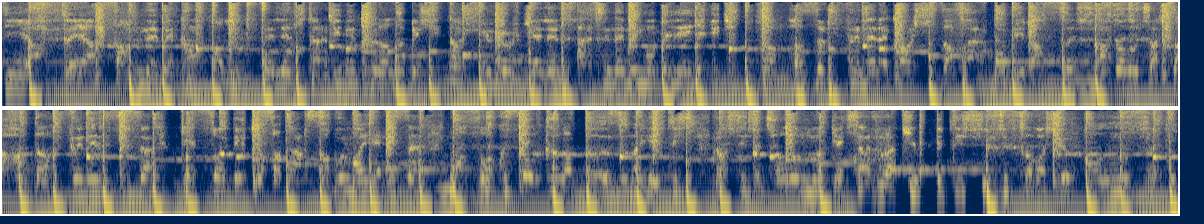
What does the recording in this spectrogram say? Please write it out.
Siyah beyaz sahnede kartal yükselir Derbinin kralı Beşiktaş yürür gelir. Ersin'in immobilyeye iki tutam hazır. Fener'e karşı zafer bu bir asır. Kartal uçar sahada Fener'i süzer. Geç son bir pas atar savunmayı ezer. Nasıl oku sol kanatta hızına yetiş. Raşici çalımla geçer rakip bitiş. Çift savaşı alnı sırtı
